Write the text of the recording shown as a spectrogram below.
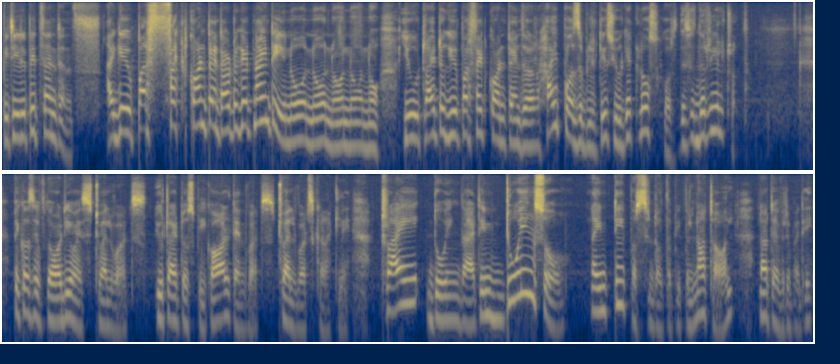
PT repeat sentence. I gave perfect content, how to get 90? No, no, no, no, no. You try to give perfect content, there are high possibilities you get low scores. This is the real truth. Because if the audio is 12 words, you try to speak all 10 words, 12 words correctly. Try doing that. In doing so, 90% of the people, not all, not everybody,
